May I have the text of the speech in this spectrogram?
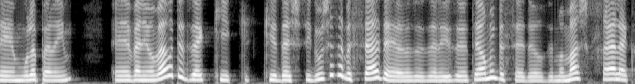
אה, מול הפנים. אה, ואני אומרת את זה כי, כדי שתדעו שזה בסדר, זה, זה, זה יותר מבסדר, זה ממש חלק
